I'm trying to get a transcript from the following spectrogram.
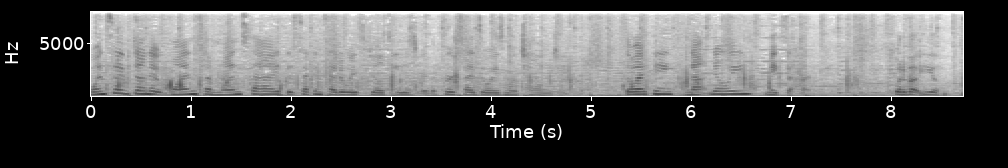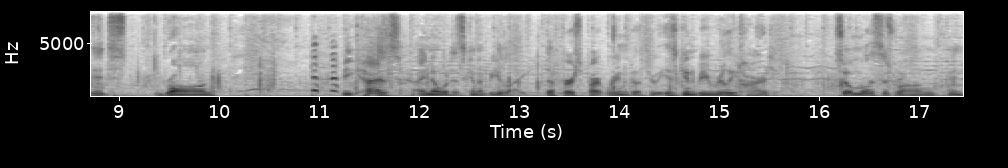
Once I've done it once on one side, the second side always feels easier. The first side's always more challenging. So I think not knowing makes it hard. What about you? It's wrong. because I know what it's gonna be like. The first part we're gonna go through is gonna be really hard. So Melissa's wrong. And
